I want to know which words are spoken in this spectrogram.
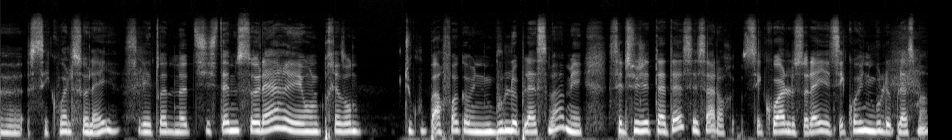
Euh, c'est quoi le Soleil? C'est l'étoile de notre système solaire et on le présente du coup parfois comme une boule de plasma, mais c'est le sujet de ta thèse, c'est ça? Alors, c'est quoi le soleil et c'est quoi une boule de plasma?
